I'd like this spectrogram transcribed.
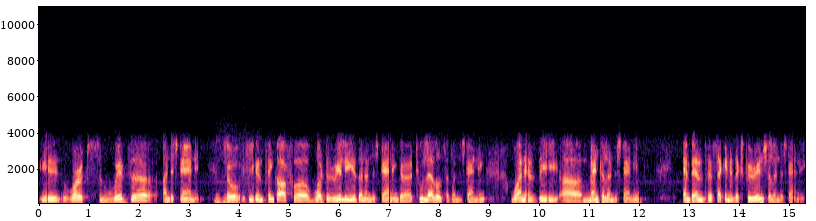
is, works with uh, understanding. So if you can think of uh, what really is an understanding, there are two levels of understanding. One is the uh, mental understanding, and then the second is experiential understanding.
